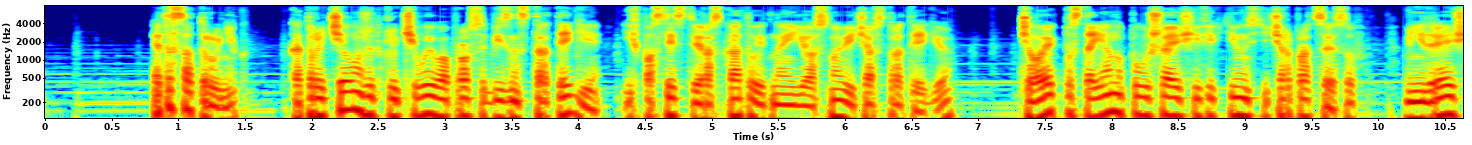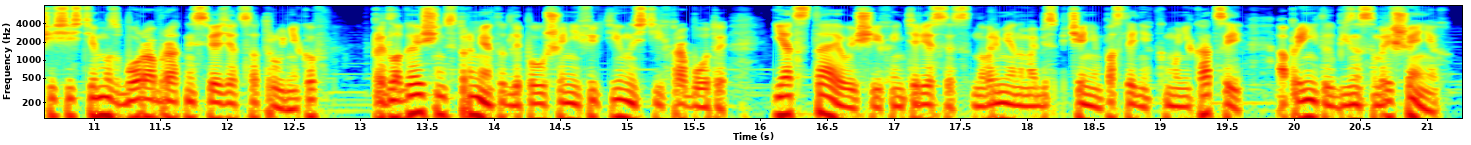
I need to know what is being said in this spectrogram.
Это сотрудник, который челленджит ключевые вопросы бизнес-стратегии и впоследствии раскатывает на ее основе HR-стратегию, человек, постоянно повышающий эффективность HR-процессов, внедряющий систему сбора обратной связи от сотрудников, предлагающий инструменты для повышения эффективности их работы и отстаивающий их интересы с одновременным обеспечением последних коммуникаций о принятых бизнесом решениях.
